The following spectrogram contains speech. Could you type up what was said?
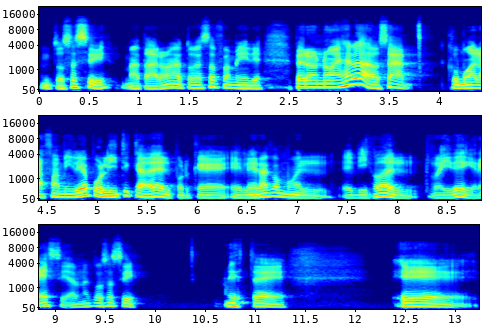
Entonces sí, mataron a toda esa familia. Pero no es la, o sea, como a la familia política de él, porque él era como el, el hijo del rey de Grecia, una cosa así. Este, eh,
